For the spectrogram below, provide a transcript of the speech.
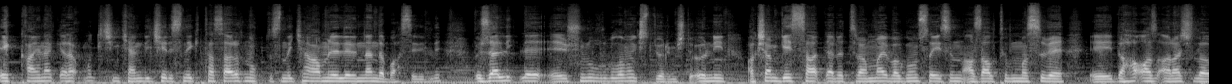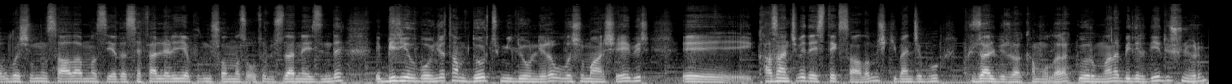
ek kaynak yaratmak için kendi içerisindeki tasarruf noktasındaki hamlelerinden de bahsedildi. Özellikle e, şunu vurgulamak istiyorum işte örneğin akşam geç saatlerde tramvay vagon sayısının azaltılması ve e, daha az araçla ulaşımın sağlanması ya da seferlerin yapılmış olması otobüsler nezdinde e, bir yıl boyunca tam 4 milyon lira Ulaşım AŞ'ye bir e, kazanç ve destek sağlamış ki bence bu güzel bir rakam olarak yorumlanabilir diye düşünüyorum.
